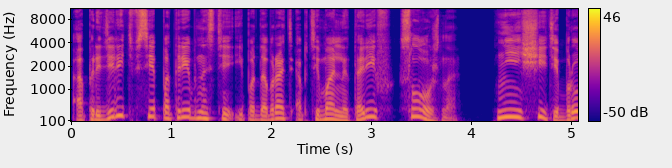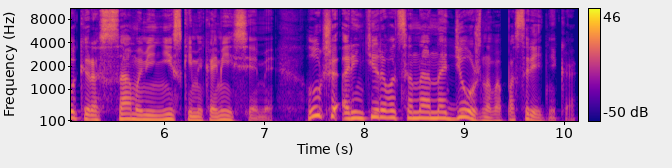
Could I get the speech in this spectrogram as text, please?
определить все потребности и подобрать оптимальный тариф сложно. Не ищите брокера с самыми низкими комиссиями, лучше ориентироваться на надежного посредника.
